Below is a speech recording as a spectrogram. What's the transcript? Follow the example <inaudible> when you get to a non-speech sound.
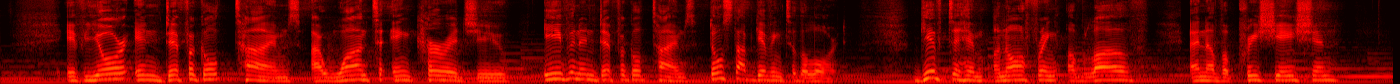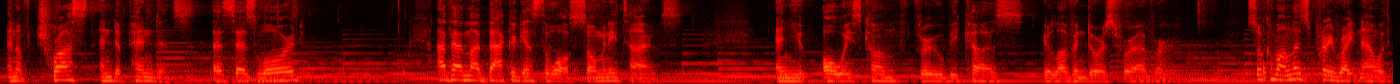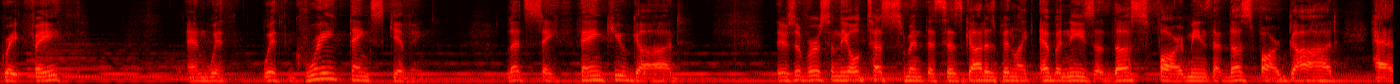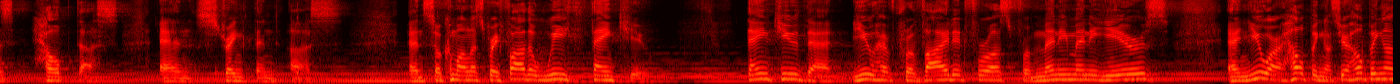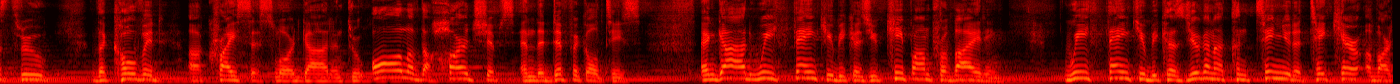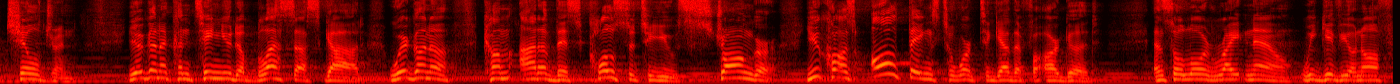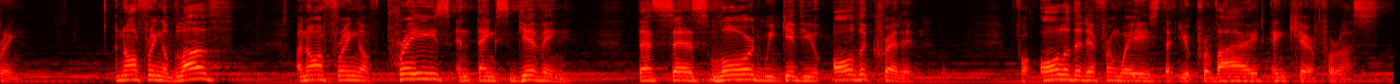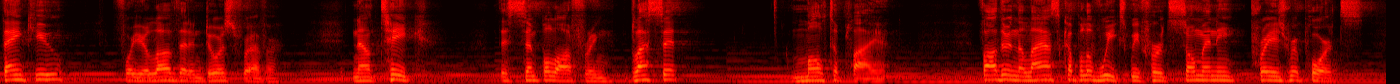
If you're in difficult times, I want to encourage you, even in difficult times, don't stop giving to the Lord. Give to Him an offering of love and of appreciation and of trust and dependence that says, Lord, I've had my back against the wall so many times, and you always come through because your love endures forever. So come on, let's pray right now with great faith and with, with great thanksgiving. Let's say, Thank you, God. There's a verse in the Old Testament that says, God has been like Ebenezer thus far. It means that thus far, God has helped us and strengthened us. And so, come on, let's pray. Father, we thank you. Thank you that you have provided for us for many, many years, and you are helping us. You're helping us through the COVID uh, crisis, Lord God, and through all of the hardships and the difficulties. And God, we thank you because you keep on providing. We thank you because you're gonna continue to take care of our children. You're gonna continue to bless us, God. We're gonna come out of this closer to you, stronger. You cause all things to work together for our good. And so, Lord, right now, we give you an offering an offering of love, an offering of praise and thanksgiving that says, Lord, we give you all the credit for all of the different ways that you provide and care for us. Thank you for your love that endures forever. Now take this simple offering, bless it, multiply it. Father, in the last couple of weeks, we've heard so many praise reports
